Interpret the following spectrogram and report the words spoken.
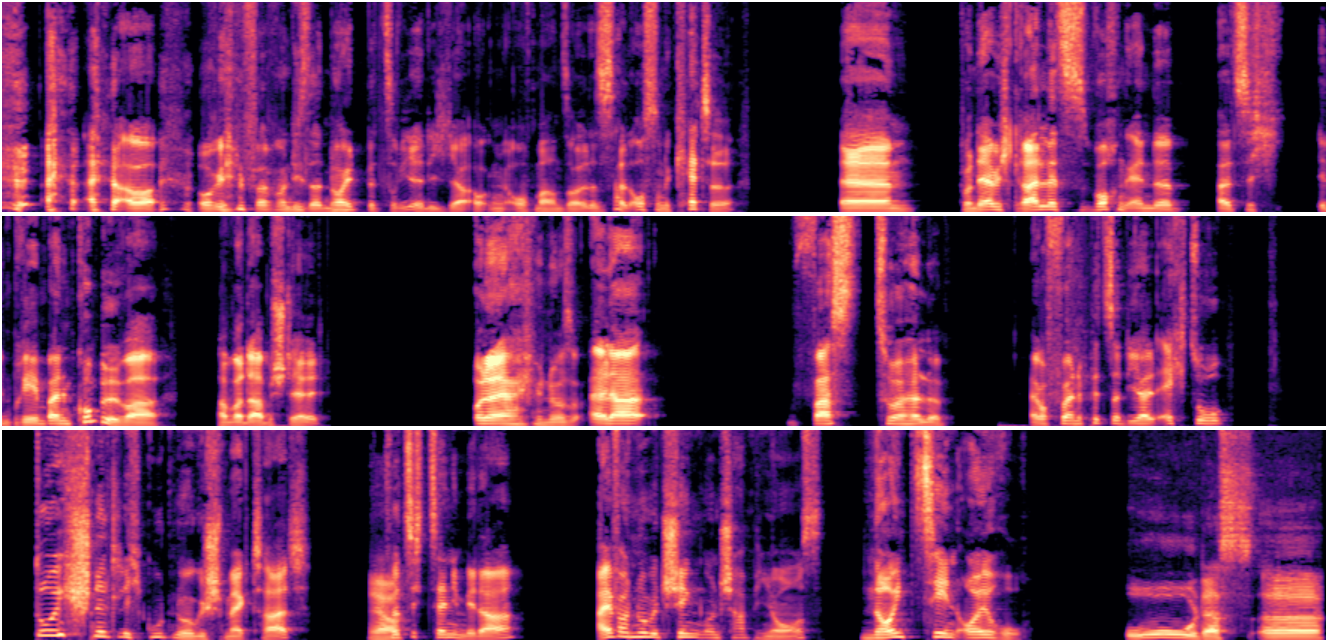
aber auf jeden Fall von dieser neuen Pizzeria, die ich ja aufmachen soll, das ist halt auch so eine Kette. Ähm, von der habe ich gerade letztes Wochenende, als ich in Bremen bei einem Kumpel war, haben wir da bestellt. Und dann dachte ich mir nur so, Alter, was zur Hölle? Einfach für eine Pizza, die halt echt so durchschnittlich gut nur geschmeckt hat. Ja. 40 Zentimeter, einfach nur mit Schinken und Champignons. 19 Euro. Oh, das äh,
